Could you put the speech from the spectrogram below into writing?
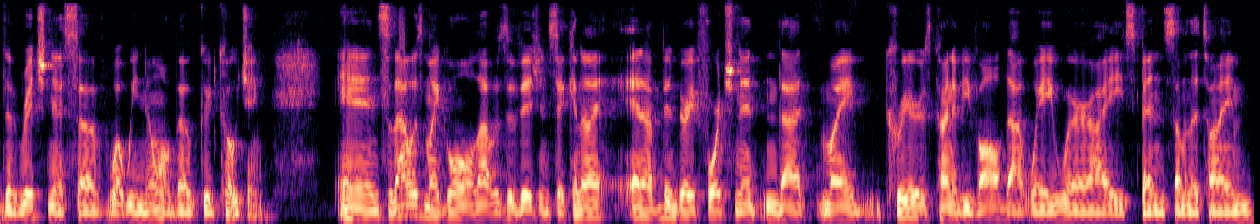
the richness of what we know about good coaching. And so that was my goal. That was the vision. So can I? And I've been very fortunate in that my career has kind of evolved that way, where I spend some of the time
